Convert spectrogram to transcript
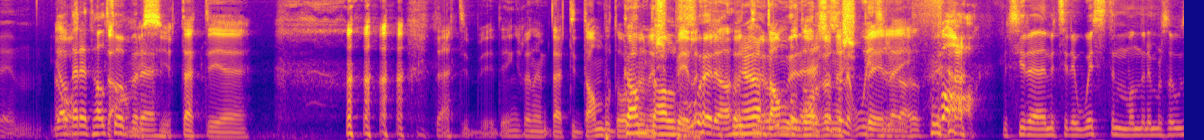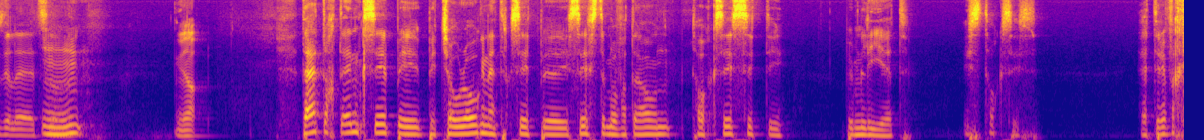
Ähm, ja, der hat halt so da, über... Äh, Monsieur, Der hat die. äh, der hat die Ding können, der hat die Dumbledore Gandalf. können spielen. Hat Ja. Dumbledore schon können Wizard, spielen. Fuck! mit, seiner, mit seiner Wisdom, die er immer so rauslässt. So. Mhm. Ja. Der hat doch dann gesehen, bei, bei Joe Rogan hat er gesehen, bei System of a Down Toxicity, beim Lied. Ist es Toxis? Hat er einfach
